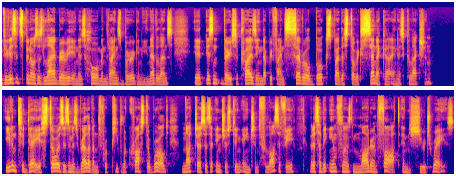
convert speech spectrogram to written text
If you visit Spinoza's library in his home in Rijnsburg in the Netherlands, it isn't very surprising that we find several books by the Stoic Seneca in his collection. Even today, Stoicism is relevant for people across the world, not just as an interesting ancient philosophy, but as having influenced modern thought in huge ways.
